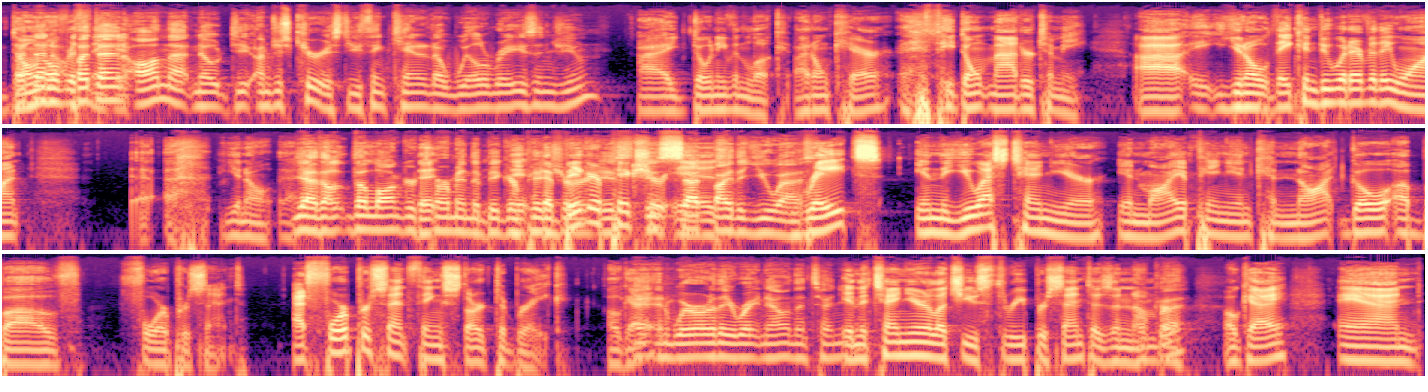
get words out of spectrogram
But don't then, overthink but then it. on that note, do you, I'm just curious. Do you think Canada will raise in June? I don't even look. I don't care. they don't matter to me. Uh, you know, they can do whatever they want. Uh, you know, Yeah, the, the longer the- term and the bigger the- picture. The bigger is, picture is set is by the U.S. Rates in the U.S. ten year, in my opinion, cannot go above four percent. At four percent, things start to break. Okay, And, and where are they right now in the 10 year? in the 10 year let's use 3% as a number okay, okay? and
